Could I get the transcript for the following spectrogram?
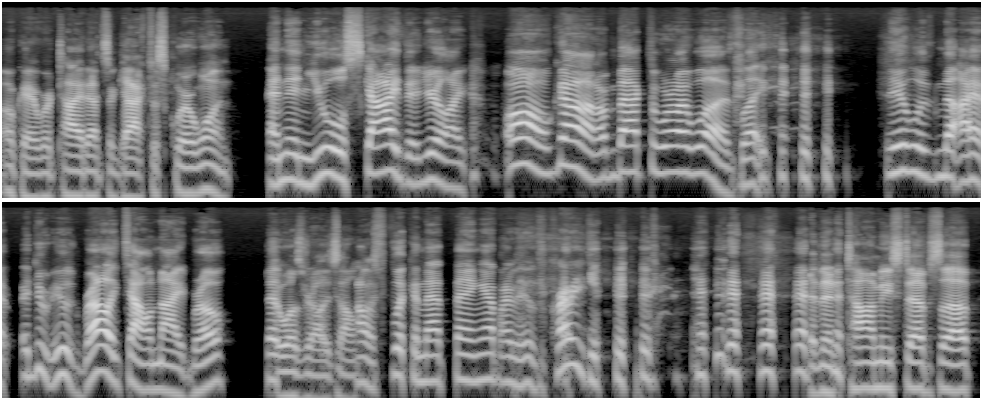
okay, we're tied up again. Back to square one. And then Yueill skied it, you're like, oh god, I'm back to where I was. Like, it was not, dude, it was Rally Town night, bro. It was Rally Town. I was flicking that thing up. I mean, it was crazy. and then Tommy steps up.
